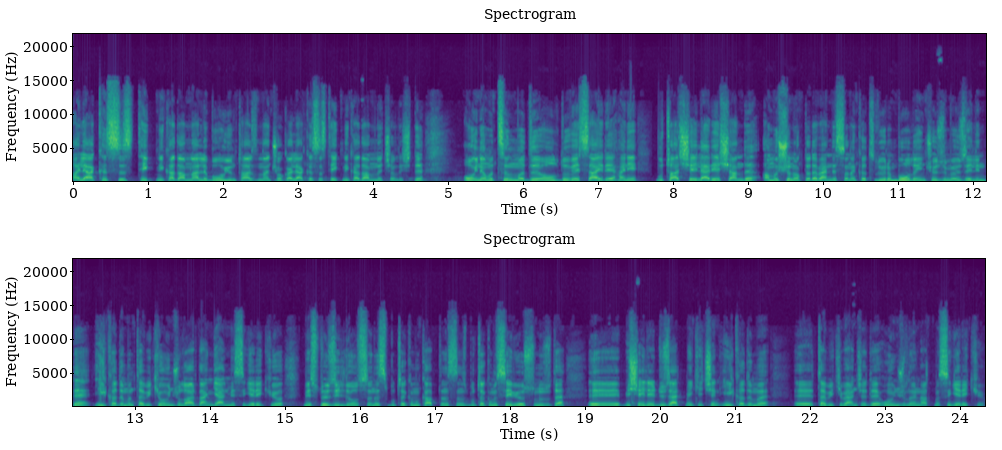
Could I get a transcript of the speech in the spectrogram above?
alakasız teknik adamlarla bu oyun tarzından çok alakasız teknik adamla çalıştı oynamatılmadığı oldu vesaire hani bu tarz şeyler yaşandı ama şu noktada ben de sana katılıyorum. Bu olayın çözümü özelinde ilk adımın tabii ki oyunculardan gelmesi gerekiyor. Mesut Özil'de olsanız bu takımın kaptanısınız bu takımı seviyorsunuz da e, bir şeyleri düzeltmek için ilk adımı e, tabii ki bence de oyuncuların atması gerekiyor.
